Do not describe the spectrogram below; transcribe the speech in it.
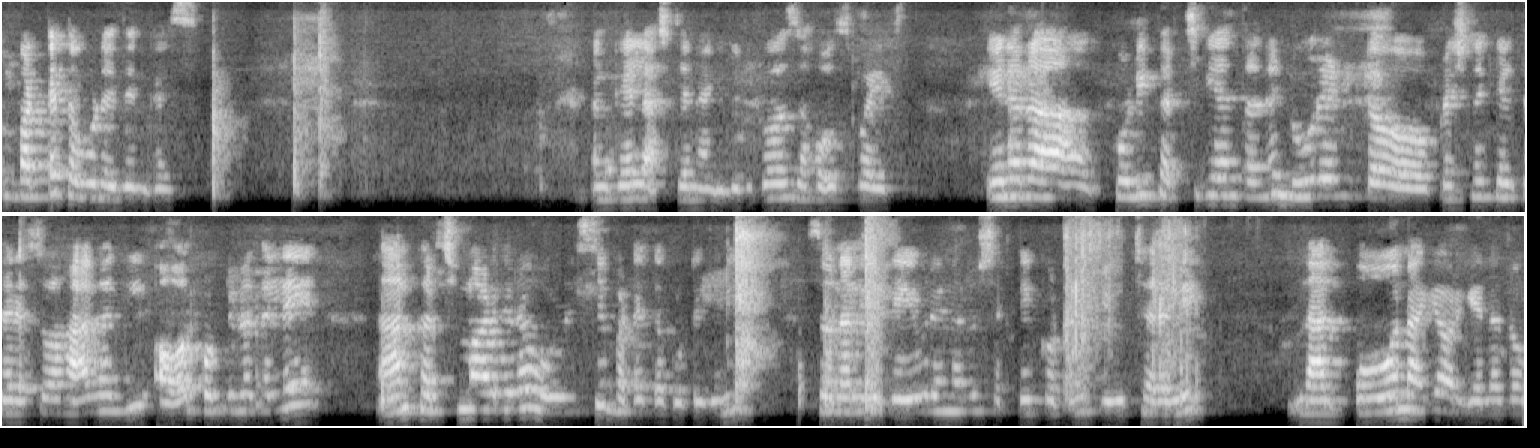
ಬಟ್ಟೆ ತಗೊಂಡಿದ್ದೀನಿ ಗೈಸ್ ನನ್ನ ಕೈಯಲ್ಲಿ ಅಷ್ಟೇನಾಗಿದೆ ಬಿಕಾಸ್ ಹೌಸ್ ವೈಫ್ ಏನಾರ ಕೊಡಿ ಖರ್ಚಿಗೆ ಅಂತಂದ್ರೆ ನೂರೆಂಟು ಪ್ರಶ್ನೆ ಕೇಳ್ತಾರೆ. ಸೊ ಹಾಗಾಗಿ ಅವ್ರು ಕೊಟ್ಟಿರೋದಲ್ಲೇ ನಾನು ಖರ್ಚು ಮಾಡ್ದಿರ ಉಳಿಸಿ ಬಟ್ಟೆ ತಗೊಟ್ಟಿದ್ದೀನಿ ಸೊ ನನಗೆ ದೇವ್ರೇನಾದ್ರು ಶಕ್ತಿ ಕೊಟ್ಟರೆ ಫ್ಯೂಚರಲ್ಲಿ ನಾನು ಓನ್ ಆಗಿ ಅವ್ರಿಗೆ ಏನಾದ್ರು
